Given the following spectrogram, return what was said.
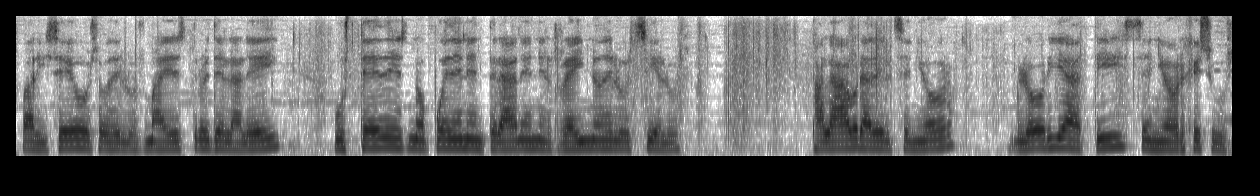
fariseos o de los maestros de la ley, ustedes no pueden entrar en el reino de los cielos. Palabra del Señor, gloria a ti, Señor Jesús.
